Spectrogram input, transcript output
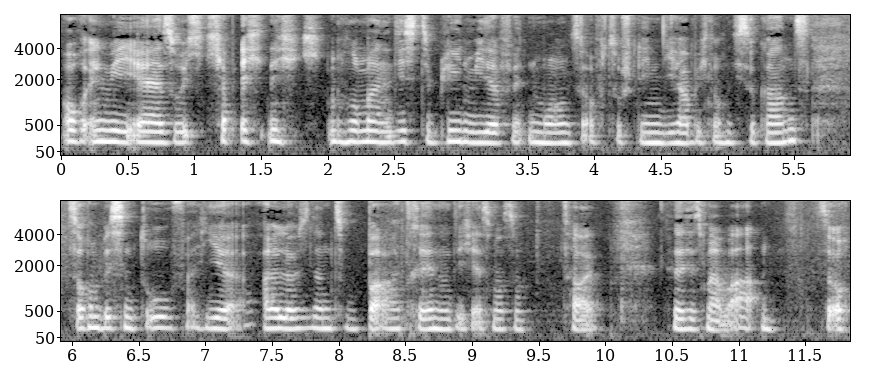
Auch irgendwie eher so, ich, ich habe echt nicht, ich muss noch meine Disziplin wiederfinden, morgens aufzustehen. Die habe ich noch nicht so ganz. Ist auch ein bisschen doof, weil hier alle Leute dann zum Bad rennen und ich erstmal so, toll, kann ich jetzt mal warten. So.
